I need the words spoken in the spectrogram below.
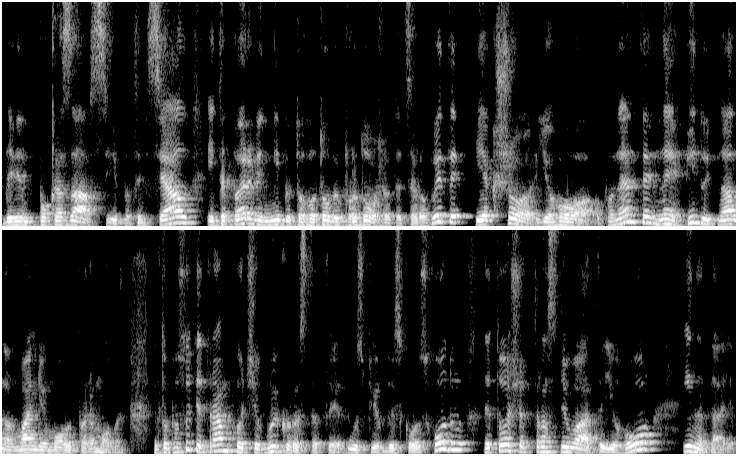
де він показав свій потенціал, і тепер він нібито готовий продовжувати це робити, якщо його опоненти не підуть на нормальні умови перемовин. Тобто, по суті, Трамп хоче використати успіх близького сходу для того, щоб транслювати його і надалі.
